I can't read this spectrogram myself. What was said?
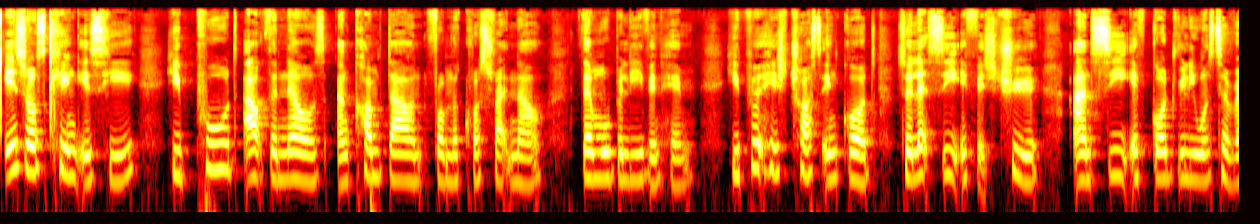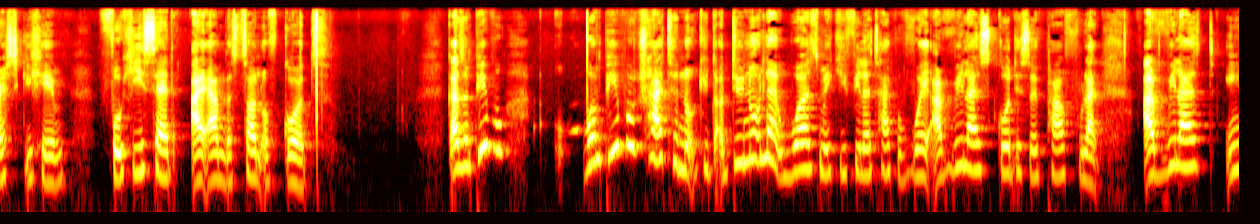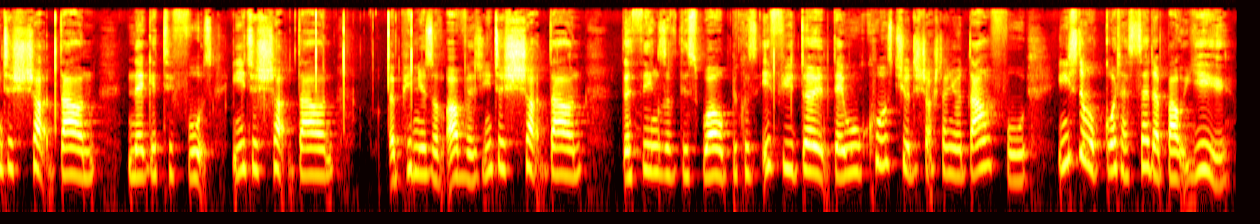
Israel's king is he. He pulled out the nails and come down from the cross right now. Then we'll believe in him. He put his trust in God. So let's see if it's true and see if God really wants to rescue him. For he said, I am the son of God. Guys, when people when people try to knock you down, do not let words make you feel a type of way. I've realized God is so powerful. Like I've realized you need to shut down negative thoughts. You need to shut down opinions of others. You need to shut down the things of this world because if you don't, they will cause to your destruction and your downfall. You need to know what God has said about you.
